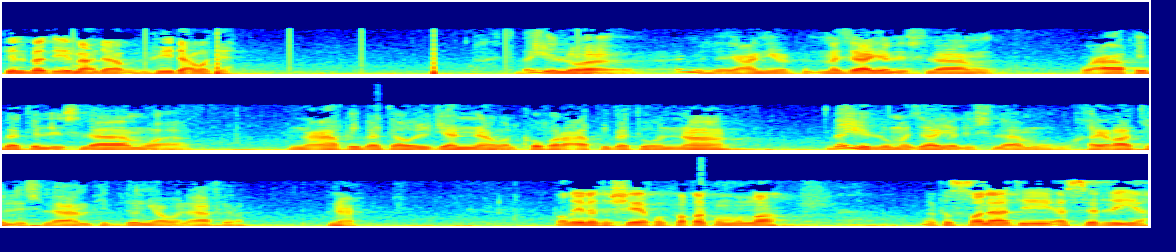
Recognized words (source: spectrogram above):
في البدء مع في دعوته؟ تبين له يعني مزايا الإسلام وعاقبة الإسلام وأن عاقبته الجنة والكفر عاقبته النار تبين له مزايا الإسلام وخيرات الإسلام في الدنيا والآخرة نعم فضيلة الشيخ وفقكم الله في الصلاة السرية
